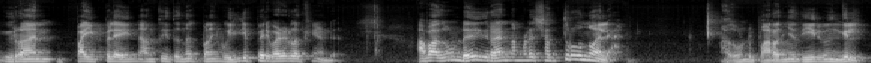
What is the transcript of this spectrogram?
ഇറാൻ പൈപ്പ് ലൈൻ അത് ഇതെന്നൊക്കെ പറഞ്ഞ് വലിയ പരിപാടികളൊക്കെ ഉണ്ട്. അപ്പോൾ അതുകൊണ്ട് ഇറാൻ നമ്മുടെ ശത്രുവൊന്നുമല്ല. അതുകൊണ്ട് പറഞ്ഞു തീരുമെങ്കിൽ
